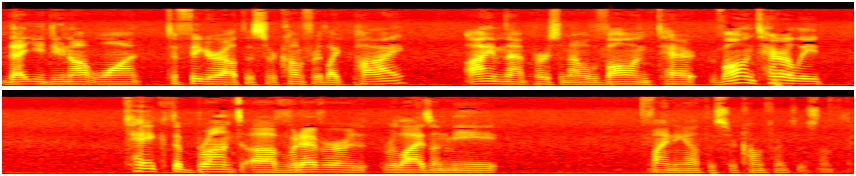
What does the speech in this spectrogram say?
that you do not want to figure out the circumference, like pi, I am that person. I will voluntar- voluntarily take the brunt of whatever relies on me finding out the circumference of something.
